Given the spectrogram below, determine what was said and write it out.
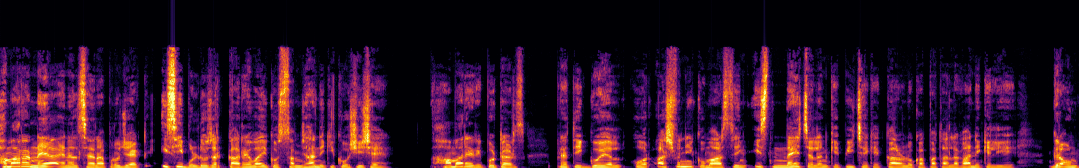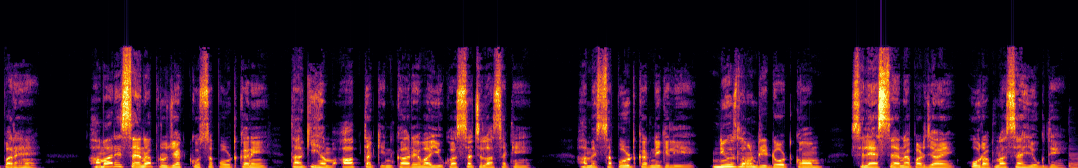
हमारा नया एनएल सेना प्रोजेक्ट इसी बुलडोजर कार्यवाही को समझाने की कोशिश है। हमारे रिपोर्टर्स प्रतीक गोयल और अश्विनी कुमार सिंह इस नए चलन के पीछे के कारणों का पता लगाने के लिए ग्राउंड पर हैं। हमारे सेना प्रोजेक्ट को सपोर्ट करें ताकि हम आप तक इन कार्यवाही का सच ला सकें। हमें सपोर्ट करने के लिए Newslaundry dot com slash Sena पर जाएँ और अपना सहयोग दें।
